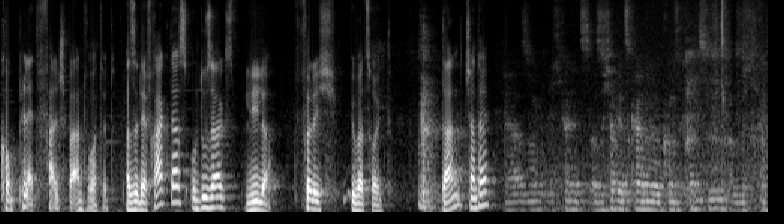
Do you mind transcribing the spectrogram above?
komplett falsch beantwortet? Also der fragt das und du sagst, lila. Völlig überzeugt. Dann, Chantal? Ja, also ich kann jetzt, also ich habe jetzt keine Konsequenzen, also ich habe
